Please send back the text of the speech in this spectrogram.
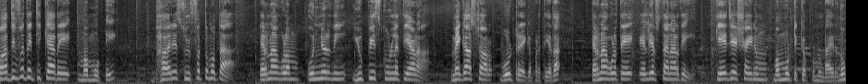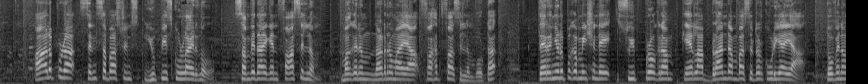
പതിവ് തെറ്റിക്കാതെ മമ്മൂട്ടി ഭാര്യ സുൽഫത്തുമൊത്ത് എറണാകുളം പൊന്നുരുന്നി യു പി സ്കൂളിലെത്തിയാണ് മെഗാസ്റ്റാർ വോട്ട് രേഖപ്പെടുത്തിയത്. എറണാകുളത്തെ എൽ ഡി എഫ് സ്ഥാനാർത്ഥി കെ ജെ ഷൈനും മമ്മൂട്ടിക്കൊപ്പമുണ്ടായിരുന്നു. Alappuzha saint Sebastian's U P സ്കൂളിലായിരുന്നു സംവിധായകൻ ഫാസിലിനും മകനും നടനുമായ ഫഹദ് ഫാസിലിനും വോട്ട്. തെരഞ്ഞെടുപ്പ് കമ്മീഷന്റെ sweep programme Kerala brand ambassador കൂടിയായ ടൊവിനോ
